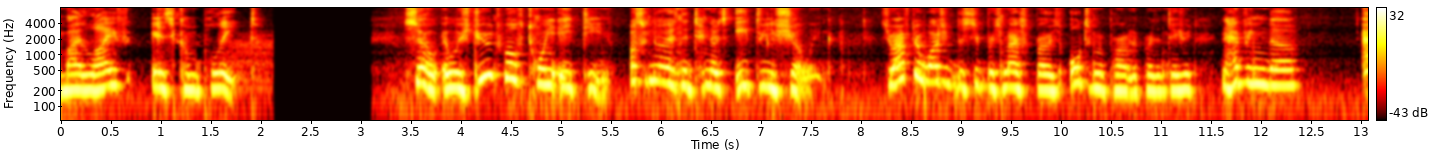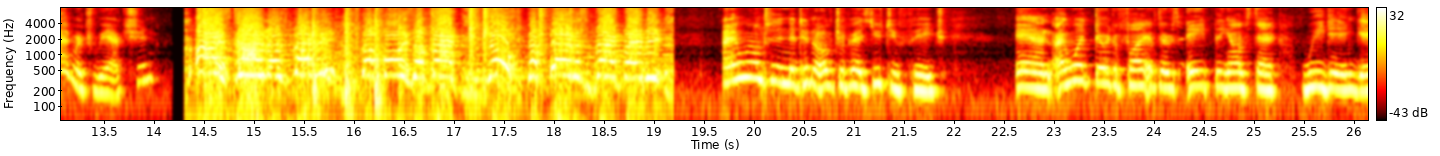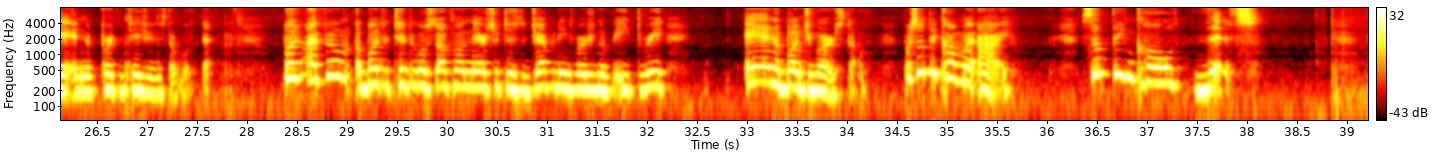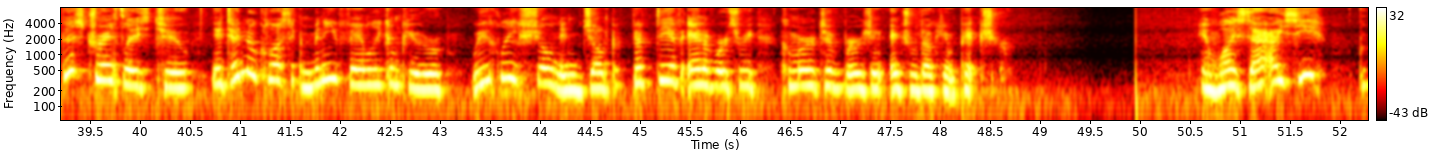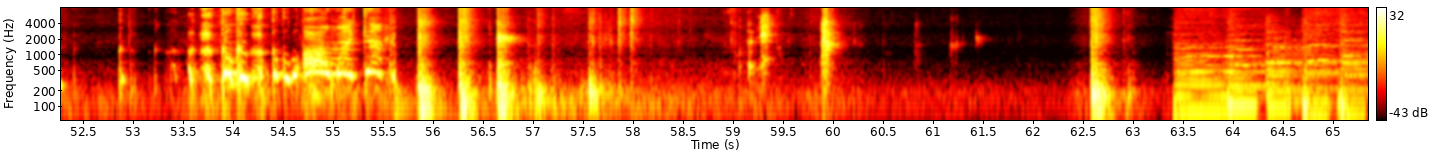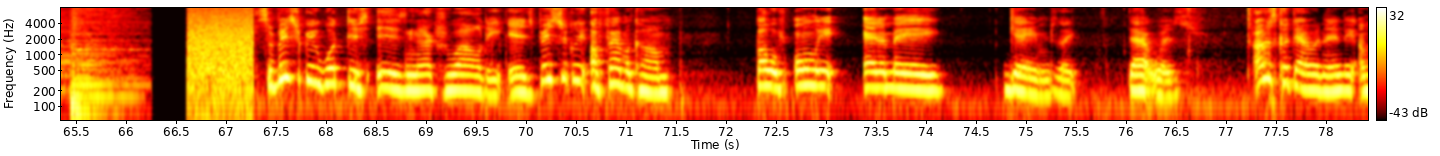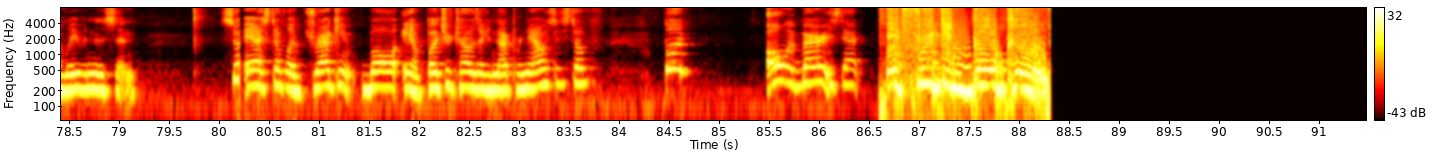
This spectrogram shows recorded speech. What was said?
My life is complete. So, it was June 12, 2018, also known as Nintendo's E3 showing. So after watching the Super Smash Bros. Ultimate part of the presentation and having the average reaction, Ice Climbers, baby! The boys are back! No, the fam is back, baby! I went onto the Nintendo of Japan's YouTube page and I went there to find if there's anything else that we didn't get in the presentation and stuff like that. But I found a bunch of typical stuff on there, such as the Japanese version of E3 and a bunch of other stuff. But something caught my eye. Something called this. This translates to Nintendo Classic Mini Family Computer Weekly Shonen Jump 50th Anniversary Commemorative Version Introduction Picture. And what is that I see? Goku! Goku! Oh So basically what this is in actuality is basically a Famicom, but with only anime games. Like, that was... I'll just cut that out and. I'm leaving this in. So, and stuff like Dragon Ball and a bunch of titles I cannot pronounce and stuff. But, all it matters is that... It's freaking Goku!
